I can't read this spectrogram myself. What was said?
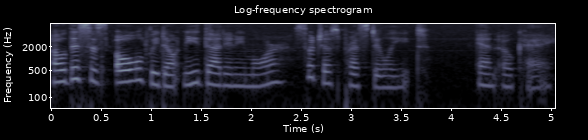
Oh, this is old. We don't need that anymore. So just press delete and OK.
